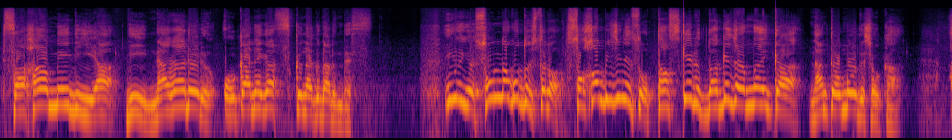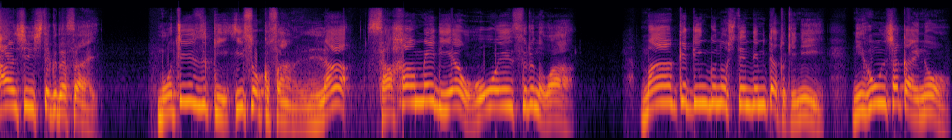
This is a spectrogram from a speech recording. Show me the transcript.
左派メディアに流れるお金が少なくなるんです。いやいや、そんなことしたら左派ビジネスを助けるだけじゃないか、なんて思うでしょうか。安心してください。望月磯子さんら左派メディアを応援するのは、マーケティングの視点で見たときに、日本社会の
